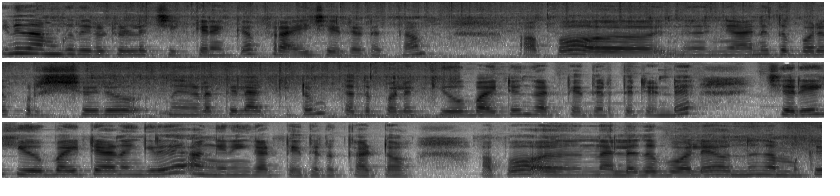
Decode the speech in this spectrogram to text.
ഇനി നമുക്ക് ഇതിലോട്ടുള്ള ചിക്കനൊക്കെ ഫ്രൈ ചെയ്തെടുക്കാം. അപ്പോൾ ഞാനിതുപോലെ കുറച്ചൊരു നീളത്തിലാക്കിയിട്ടും അതുപോലെ ക്യൂബായിട്ടും കട്ട് ചെയ്തെടുത്തിട്ടുണ്ട്. ചെറിയ ക്യൂബായിട്ടാണെങ്കിൽ അങ്ങനെയും കട്ട് ചെയ്തെടുക്കാം കേട്ടോ. അപ്പോൾ നല്ലതുപോലെ ഒന്ന് നമുക്ക്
